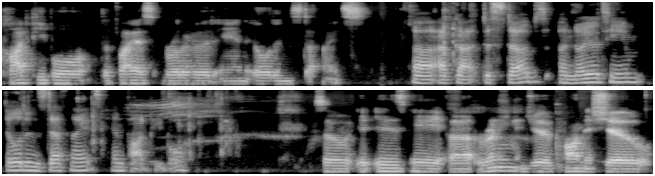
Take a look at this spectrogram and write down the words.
Pod People, Defias Brotherhood, and Illidan's Death Knights. Uh, I've got Destubs, Anoyo Team, Illidan's Death Knights, and Pod People. So it is a uh, running joke on this show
